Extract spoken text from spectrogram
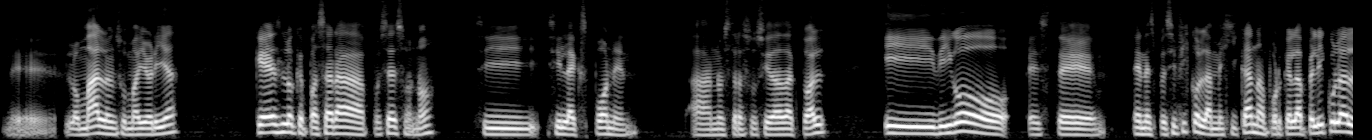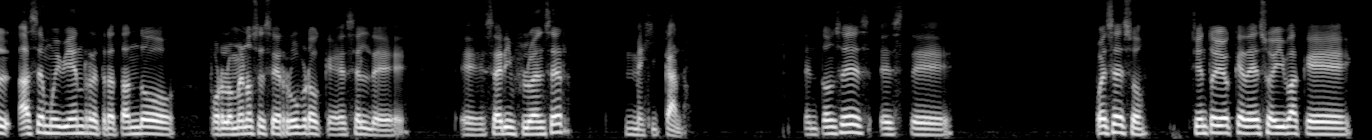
de lo malo en su mayoría, ¿qué es lo que pasará, pues eso, ¿no? Si, si la exponen a nuestra sociedad actual. Y digo, este, en específico la mexicana, porque la película hace muy bien retratando por lo menos ese rubro que es el de eh, ser influencer mexicano. Entonces, este, pues eso, siento yo que de eso iba que,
